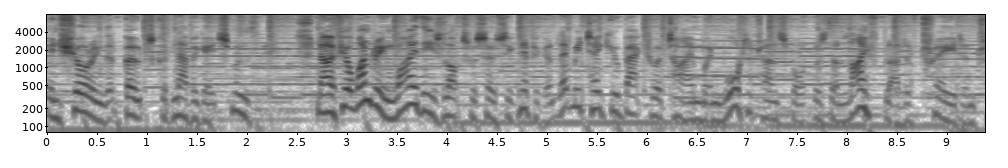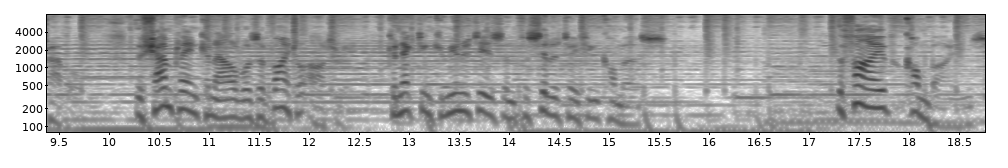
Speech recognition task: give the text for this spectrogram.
ensuring that boats could navigate smoothly. Now, if you're wondering why these locks were so significant, let me take you back to a time when water transport was the lifeblood of trade and travel. The Champlain Canal was a vital artery, connecting communities and facilitating commerce. The five combines.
